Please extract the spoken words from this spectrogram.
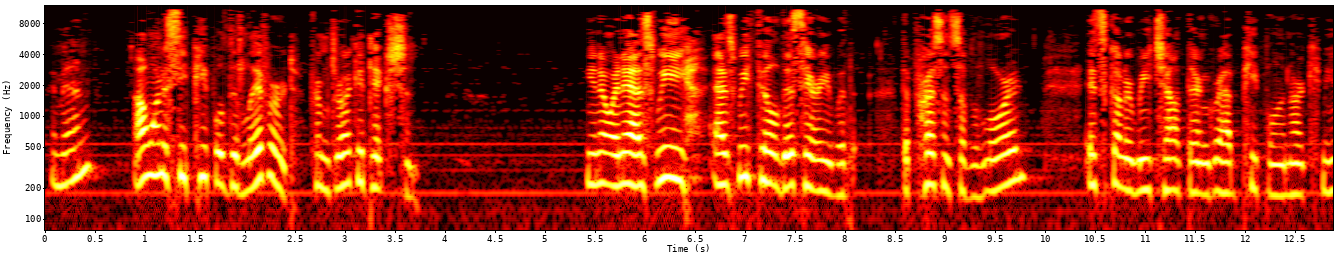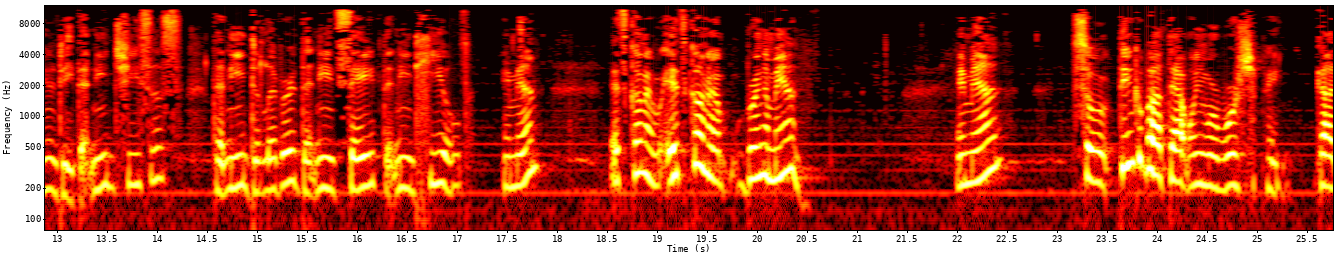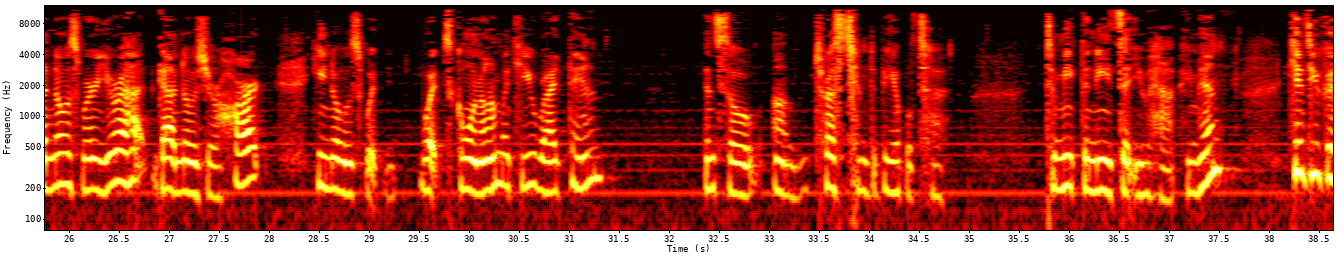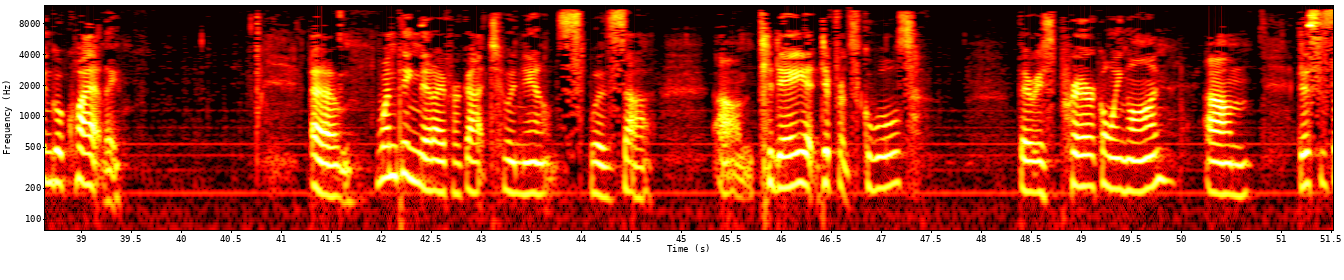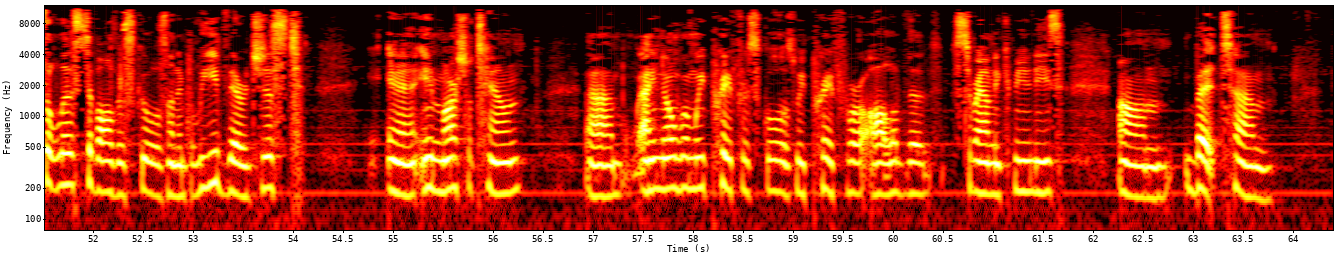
Amen? I want to see people delivered from drug addiction. You know, and as we, as we fill this area with the presence of the Lord, it's going to reach out there and grab people in our community that need Jesus, that need delivered, that need saved, that need healed. Amen. It's going to it's going to bring them in. Amen. So think about that when we're worshiping. God knows where you're at. God knows your heart. He knows what what's going on with you right then. And so um, trust Him to be able to to meet the needs that you have. Amen. Kids, you can go quietly. Um, one thing that I forgot to announce was uh, um, today at different schools there is prayer going on. Um, this is a list of all the schools, and I believe they're just in, uh, in Marshalltown. Um, I know when we pray for schools, we pray for all of the surrounding communities. Um, but um,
